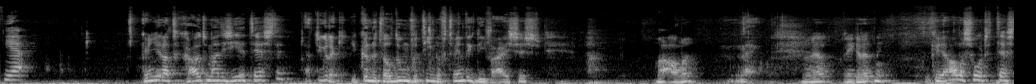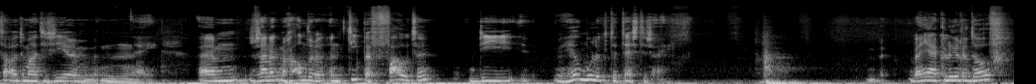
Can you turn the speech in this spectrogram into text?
Ja. Kun je dat geautomatiseerd testen? Natuurlijk, je kunt het wel doen voor 10 of 20 devices. Maar alle? Nee. Ja, ik denk het niet. Kun je alle soorten testen automatiseren? Nee. Ehm, er zijn ook nog andere, een type fouten die heel moeilijk te testen zijn. Ben jij kleurendoof?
